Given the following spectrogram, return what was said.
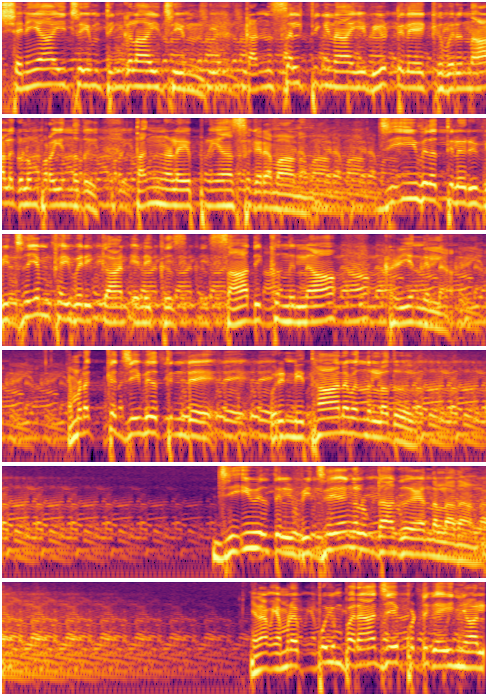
ശനിയാഴ്ചയും തിങ്കളാഴ്ചയും കൺസൾട്ടിങ്ങിനായി വീട്ടിലേക്ക് വരുന്ന ആളുകളും പറയുന്നത് തങ്ങളെ പ്രയാസകരമാണ്. ജീവിതത്തിൽ ഒരു വിജയം കൈവരിക്കാൻ എനിക്ക് സാധിക്കുന്നില്ല കഴിയുന്നില്ല. നമ്മുടെയൊക്കെ ജീവിതത്തിന്റെ ഒരു നിധാനം എന്നുള്ളത് ജീവിതത്തിൽ വിജയങ്ങൾ ഉണ്ടാകുക എന്നുള്ളതാണ്. നമ്മളെപ്പോഴും പരാജയപ്പെട്ട് കഴിഞ്ഞാൽ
